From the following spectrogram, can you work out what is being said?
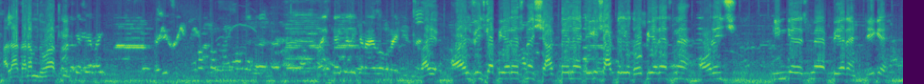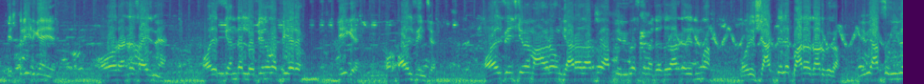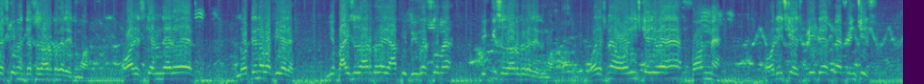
अल्लाह करम दुआ आप कैसे भाई? ऑयल फ़िश का पियर है इसमें शार्क टेल है ठीक है? शार्क टेल के दो पियर है इसमें ऑरेंज किंग के इसमें पियर है ठीक है? स्प्रीड के हैं ये और अंडर साइज़ में है। और इसके अंदर लोटिनो का पियर है। ठीक है? और ऑयल फिंच है। ऑयल फिंच के मैं मांग रहा हूँ, ग्यारह हज़ार रुपये आपके व्यूवर्स को मैं दस हज़ार का दे दूँगा। और ये शार्क टेल है बारह हज़ार रुपये का। ये भी आपको व्यूवर्स को मैं दस हज़ार रुपये का दे दूँगा। और इसके अंदर लोटिनो का पियर है। ये बाईस हज़ार रुपये का ये आपके व्यूवर्स को मैं इक्कीस हज़ार रुपये का दे दूँगा। और इसमें ऑरेंज के जो है फ़ोन में ऑरेंज के स्प्रिट है इसमें फिंचिस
